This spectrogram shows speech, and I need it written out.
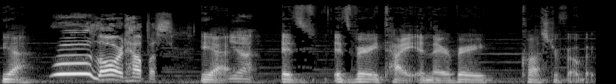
yeah, woo, Lord help us. yeah, Yeah. It's it's very tight in there, very claustrophobic.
